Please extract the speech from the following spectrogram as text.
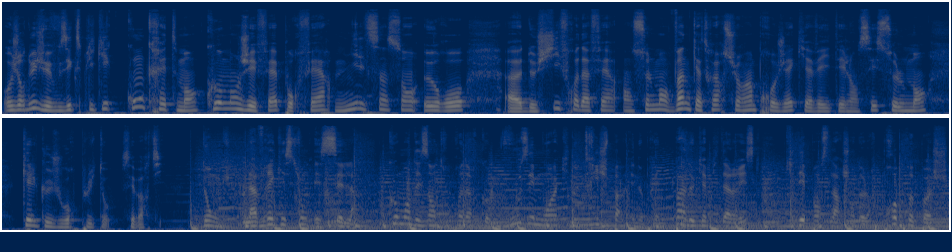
Aujourd'hui, je vais vous expliquer concrètement comment j'ai fait pour faire 1500 euros euh, de chiffre d'affaires en seulement 24 heures sur un projet qui avait été lancé seulement quelques jours plus tôt. C'est parti. Donc, la vraie question est celle-là. Comment des entrepreneurs comme vous et moi qui ne trichent pas et ne prennent pas de capital risque, qui dépensent l'argent de leur propre poche,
